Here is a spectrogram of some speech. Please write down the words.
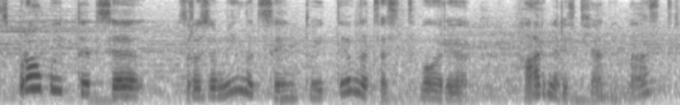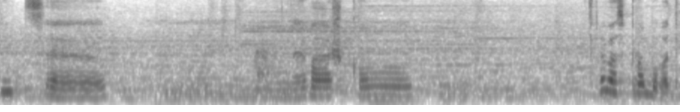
Спробуйте це зрозуміло, це інтуїтивно, це створює гарний різдвяний настрій, це не важко. Треба спробувати.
